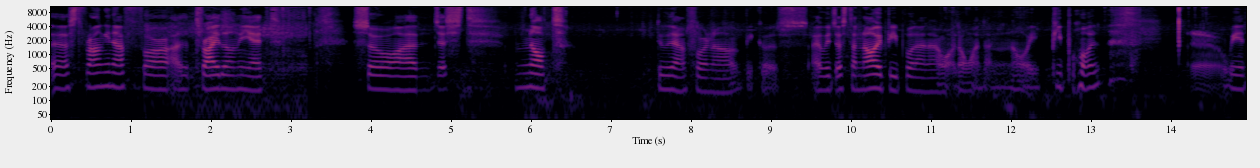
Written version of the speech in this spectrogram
uh, strong enough for a Tridolon yet, so I'll just not do that for now because I would just annoy people and I don't want to annoy people uh, with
